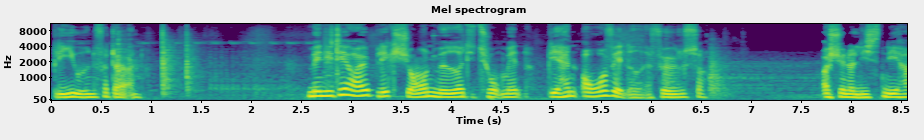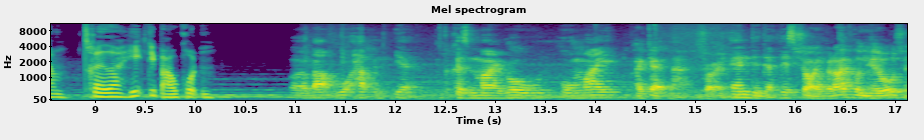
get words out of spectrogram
blive uden for døren. Men i det øjeblik, Sean møder de to mænd, bliver han overvældet af følelser. Og journalisten i ham træder helt i baggrunden. About what happened, yeah. because my role or my I get that. Sorry. ended at this Sorry, but I thought you were also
